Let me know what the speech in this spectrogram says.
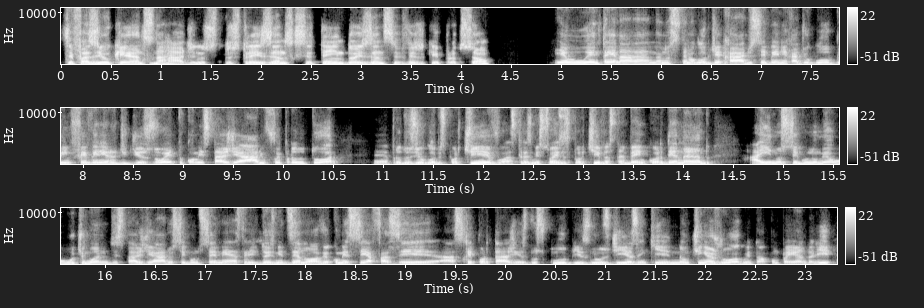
Você fazia o que antes na rádio? Nos, dos três anos que você tem, dois anos você fez o quê? Produção? Eu entrei na, na, no Sistema Globo de Rádio, CBN Rádio Globo, em fevereiro de 18 como estagiário, fui produtor, é, produzi o Globo Esportivo, as transmissões esportivas também coordenando. Aí, no, segundo, no meu último ano de estagiário, segundo semestre de 2019, eu comecei a fazer as reportagens dos clubes nos dias em que não tinha jogo, então acompanhando ali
